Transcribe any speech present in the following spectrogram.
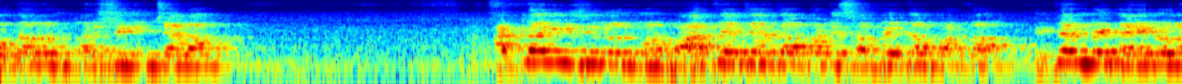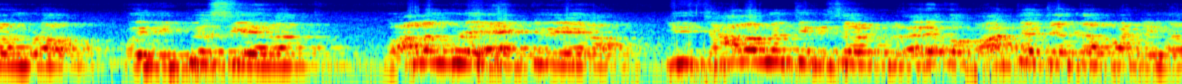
ఓటర్లను పరిశీలించాలా? అట్లాగే ఈరోజు మన భారతీయ జనతా పార్టీ సభ్యత్వం పట్ల రిటైర్మెంట్ అయిన వాళ్ళని కూడా పోయి రిక్వెస్ట్ చేయాలా? వాళ్ళని కూడా యాక్టివ్ చేయాలా? ఇది చాలా మంచి రిజల్ట్. ఉంటుంది అరే ఒక భారతీయ జనతా పార్టీ నా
